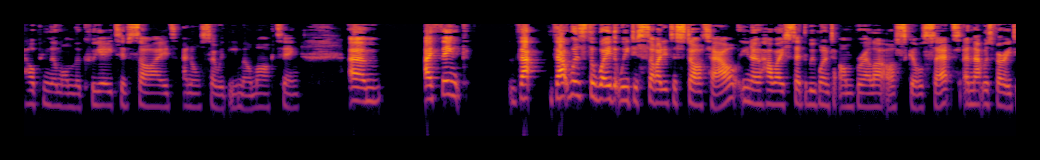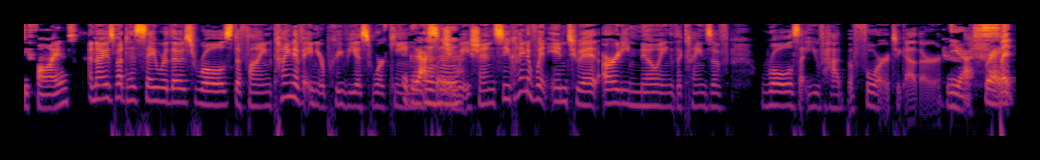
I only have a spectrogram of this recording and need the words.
helping them on the creative side and also with email marketing. Um, I think that that was the way that we decided to start out. You know, how I said that we wanted to umbrella our skill sets, and that was very defined. And I was about to say, were those roles defined kind of in your previous working exactly. Mm-hmm. situation? So you kind of went into it already knowing the kinds of roles that you've had before together. Yes. Right. But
